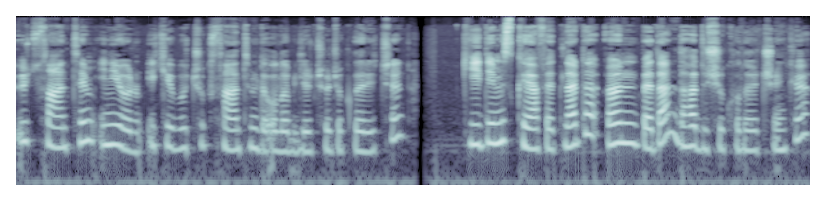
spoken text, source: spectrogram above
3 santim iniyorum. 2,5 santim de olabilir çocuklar için. Giydiğimiz kıyafetlerde ön beden daha düşük oluyor çünkü.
